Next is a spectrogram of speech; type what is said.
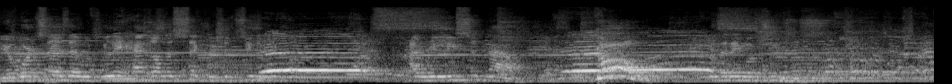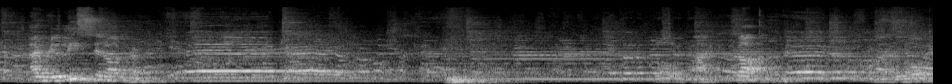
Your word says that if we lay hands on the sick, we should see them. I release it now. Go! In the name of Jesus. I release it on her. Oh my God. My Lord.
